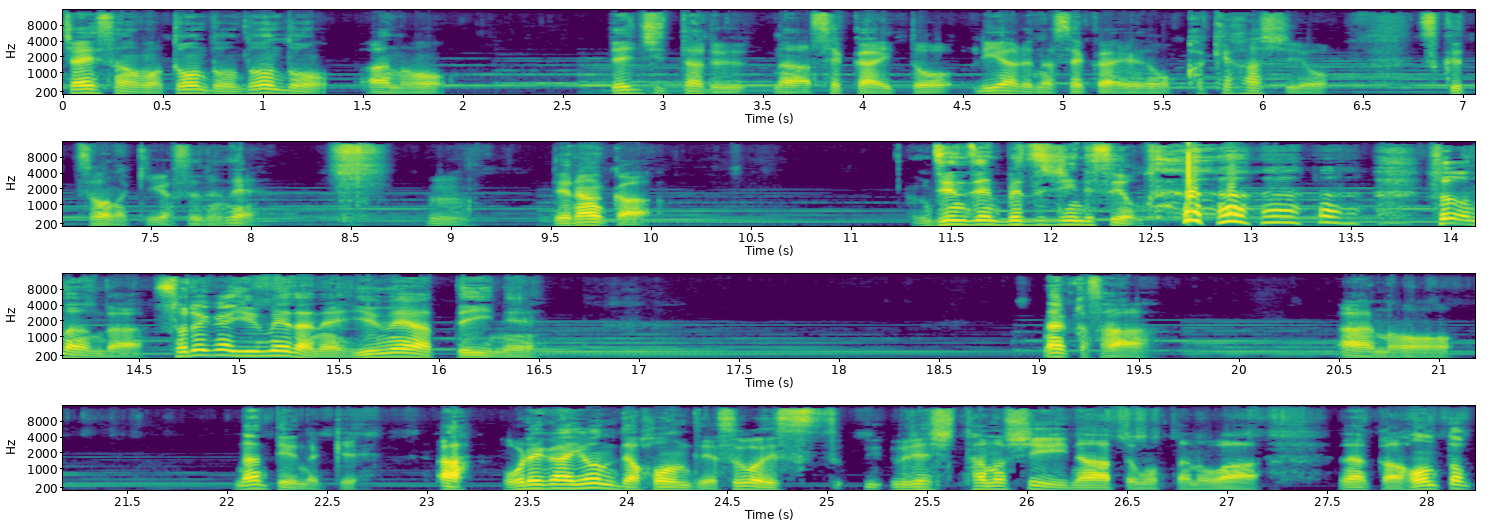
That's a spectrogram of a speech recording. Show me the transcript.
ジャイさんはどんどんどんどん、あの、デジタルな世界とリアルな世界の架け橋を作ってそうな気がするね。うん。で、なんか、全然別人ですよ。そうなんだ。それが夢だね。夢あっていいね。なんかさ、あの、なんて言うんだっけ。あ、俺が読んだ本ですごい嬉し、楽しいなって思ったのは、なんか本当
